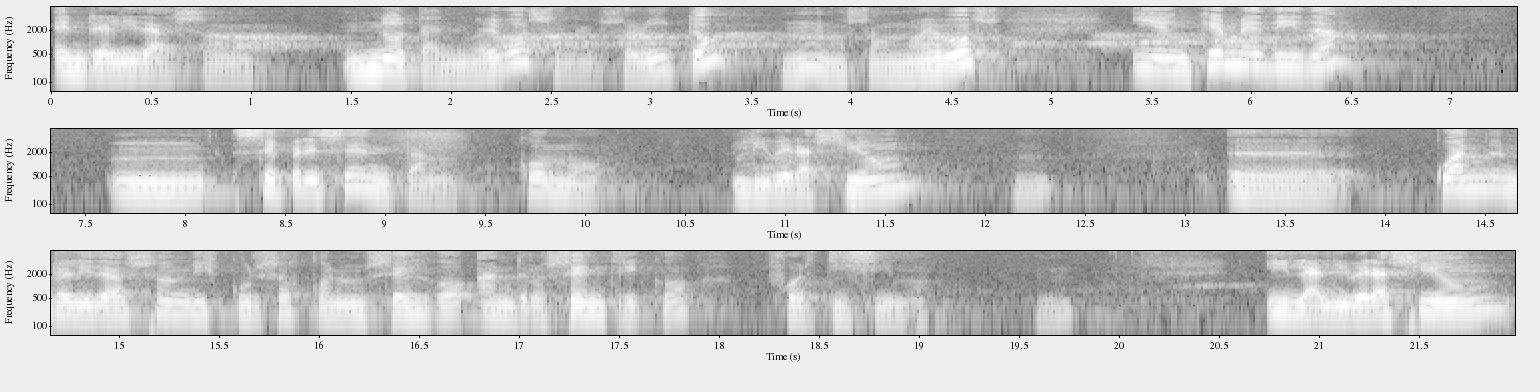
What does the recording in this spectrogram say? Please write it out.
en realidad son no tan nuevos en absoluto, no son nuevos, y en qué medida mm, se presentan como liberación eh, cuando en realidad son discursos con un sesgo androcéntrico fuertísimo. Y la liberación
